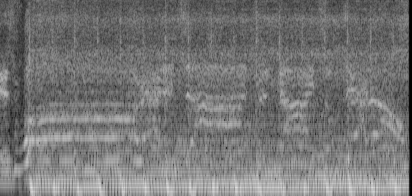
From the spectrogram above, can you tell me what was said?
is war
